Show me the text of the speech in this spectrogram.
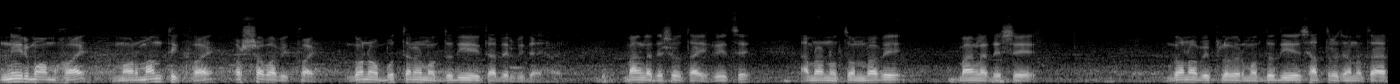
নির্মম হয়, মর্মান্তিক হয়, অস্বাভাবিক হয়। গণ অভ্যুত্থানের মধ্য দিয়েই তাদের বিদায় হয়। বাংলাদেশেও তাই হয়েছে। আমরা নতুনভাবে বাংলাদেশে গণবিপ্লবের মধ্য দিয়ে, ছাত্র জনতার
